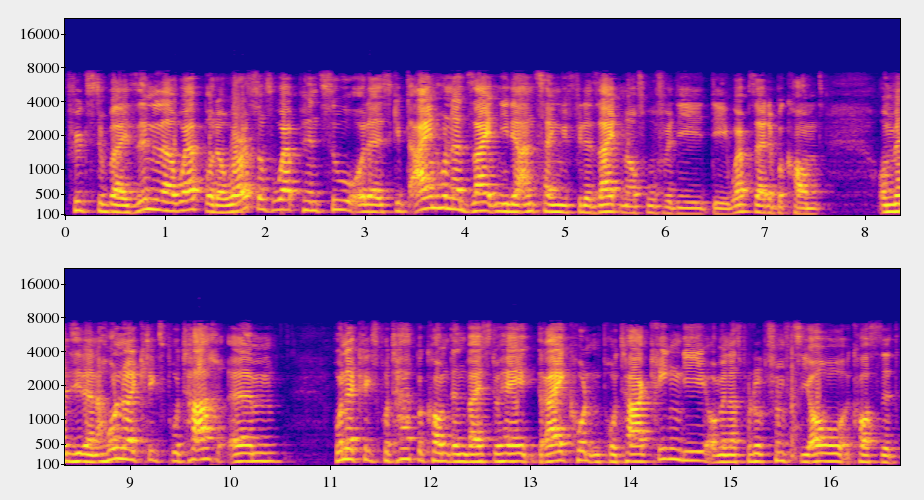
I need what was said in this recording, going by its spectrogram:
fügst du bei SimilarWeb oder Worth of Web hinzu oder es gibt 100 Seiten, die dir anzeigen, wie viele Seitenaufrufe die, die Webseite bekommt. Und wenn sie dann 100 Klicks pro Tag, ähm, 100 Klicks pro Tag bekommt, dann weißt du, hey, drei Kunden pro Tag kriegen die. Und wenn das Produkt 50 Euro kostet,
